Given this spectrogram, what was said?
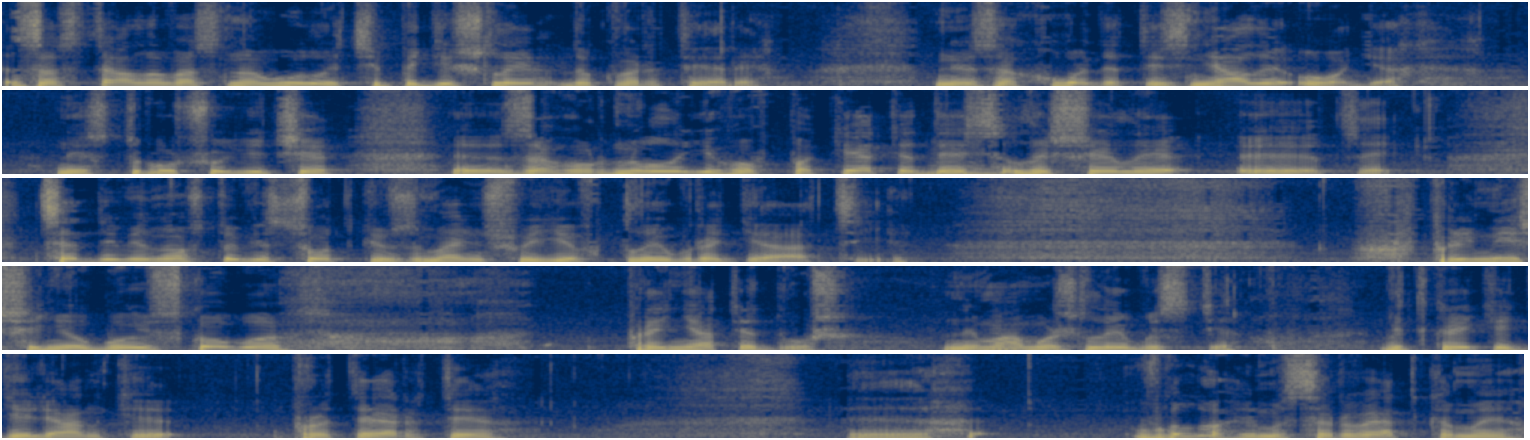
Застало вас на вулиці, підійшли до квартири, не заходите, зняли одяг, не струшуючи, е, загорнули його в пакети, десь лишили е, цей. Це 90% зменшує вплив радіації. В приміщенні обов'язково прийняти душ. Нема можливості відкриті ділянки протерти вологими серветками.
